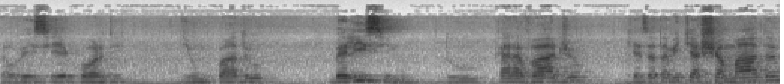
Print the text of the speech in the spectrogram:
talvez se recorde de um quadro belíssimo do Caravaggio, que é exatamente a chamada,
